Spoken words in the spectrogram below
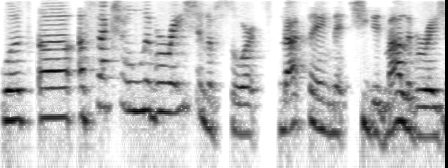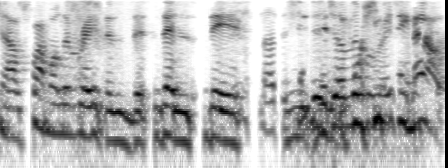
was uh, a sexual liberation of sorts. Not saying that she did my liberation. I was far more liberated than the, than the Not that she did your before she came out.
